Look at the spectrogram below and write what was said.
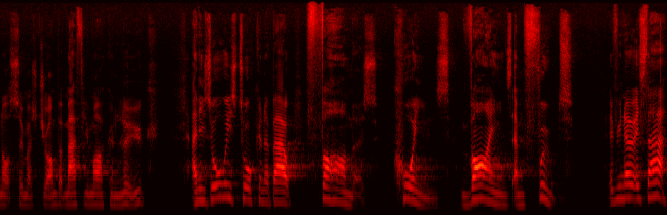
not so much John, but Matthew, Mark, and Luke, and he's always talking about farmers, coins, vines, and fruit. Have you noticed that?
